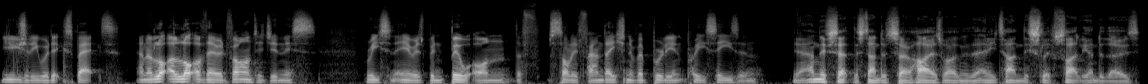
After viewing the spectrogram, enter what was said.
usually would expect. And a lot a lot of their advantage in this recent era has been built on the f- solid foundation of a brilliant pre-season. Yeah, and they've set the standards so high as well that any time they slip slightly under those,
